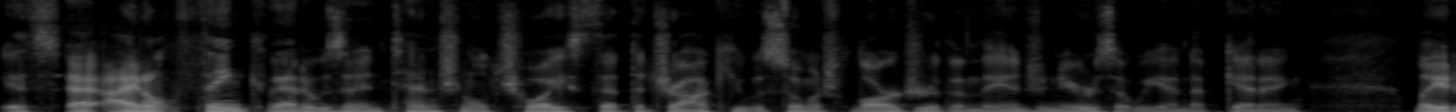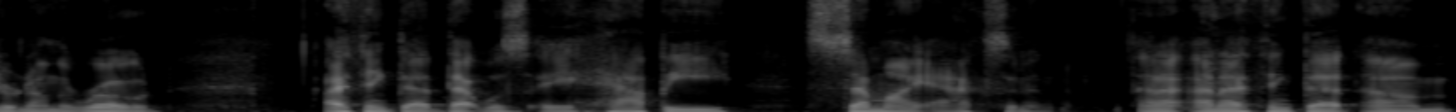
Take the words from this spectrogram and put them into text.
It's I don't think that it was an intentional choice that the jockey was so much larger than the engineers that we end up getting later down the road. I think that that was a happy semi accident, and, I- and I think that um,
